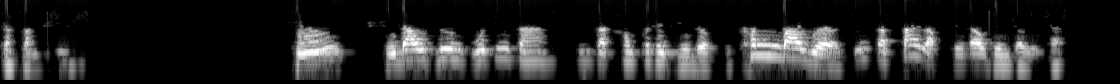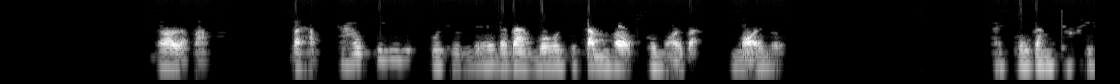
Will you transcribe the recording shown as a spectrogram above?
Các bạn hiểu. Hiểu sự đau thương của chúng ta chúng ta không có thể chịu được. Thì không bao giờ chúng ta tái lập sự đau thương cho người khác. Đó là bài bài học cao quý của thượng đế đã ban bố cho tâm hồn của mọi bạn mọi người. Phải cố gắng thực hiện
